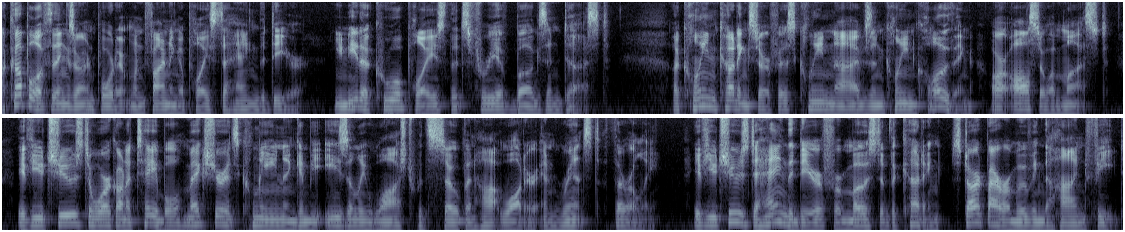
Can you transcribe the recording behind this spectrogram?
A couple of things are important when finding a place to hang the deer. You need a cool place that's free of bugs and dust. A clean cutting surface, clean knives, and clean clothing are also a must. If you choose to work on a table, make sure it's clean and can be easily washed with soap and hot water and rinsed thoroughly. If you choose to hang the deer for most of the cutting, start by removing the hind feet.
